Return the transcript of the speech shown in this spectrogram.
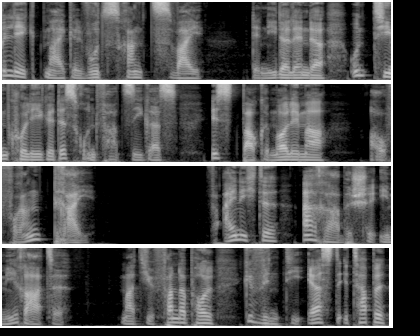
belegt Michael Woods Rang 2. Der Niederländer und Teamkollege des Rundfahrtssiegers ist Bauke Mollema auf Rang 3. Vereinigte Arabische Emirate. Mathieu van der Poel gewinnt die erste Etappe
